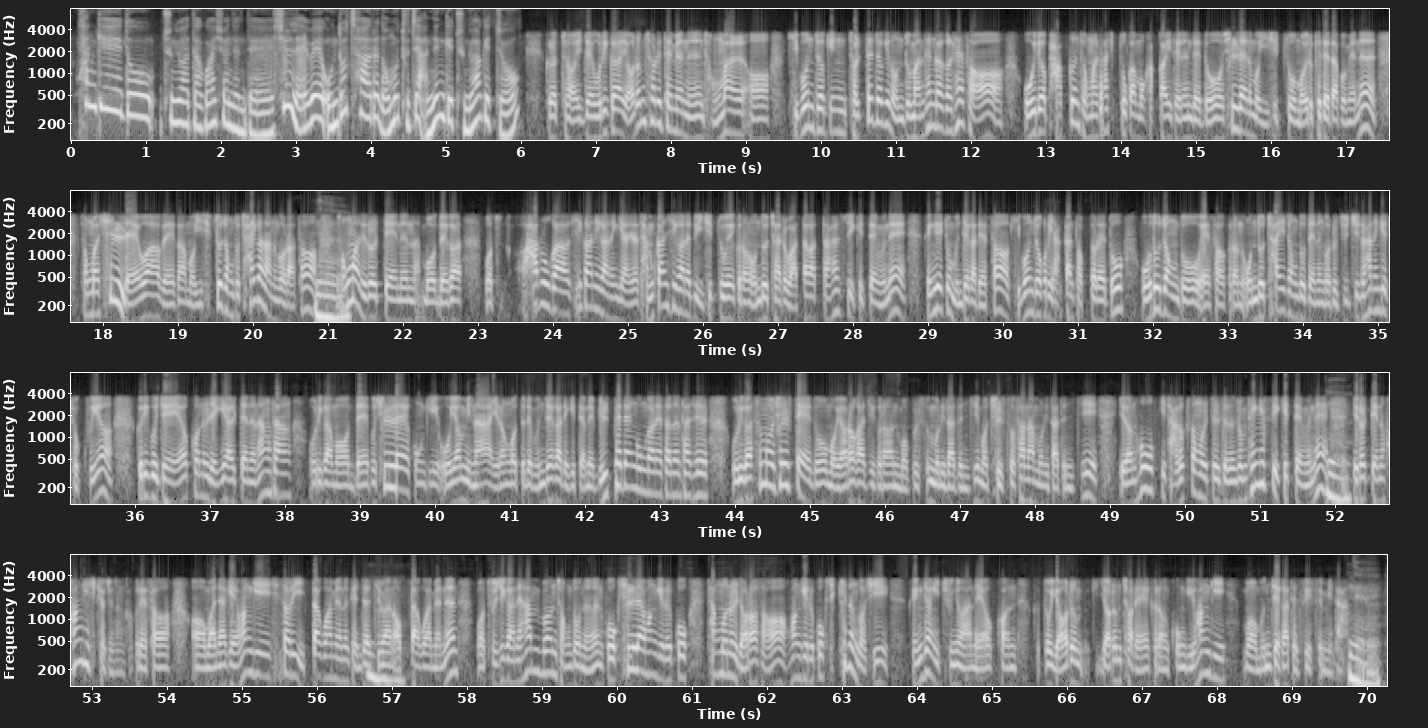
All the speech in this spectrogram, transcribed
환기도 중요하다고 하셨는데 실내외 온도 차를 너무 두지 않는 게 중요하겠죠. 그렇죠. 이제 우리가 여름철이 되면은 정말 어 기본적인 절대적인 온도만 생각을 해서 오히려 밖은 정말 40도가 뭐 가까이 되는데도 실내는 뭐 20도 뭐 이렇게 되다 보면은 정말 실내와 외가 뭐 20도 정도 차이가 나는 거라서 네. 정말 이럴 때는 뭐 내가 뭐 하루가 시간이 가는 게 아니라 잠깐 시간에도 20도의 그런 온도 차를 왔다 갔다 할 수 있기 때문에 굉장히 좀 문제가 돼서 기본적으로 약간 덥더라도 5도 정도에서 그런 온도 차이 정도 되는 거를 유지를 하는 게 좋고요. 그리고 이제 에어컨을 얘기할 때는 항상 우리가 뭐 내부 실내 공기 오염이나 이런 것들의 문제가 되기 때문에 밀폐된 공간에서는 사실 우리가 숨을 쉴 때에도 뭐 여러 가지 그런 뭐 불순물이라든지 뭐 질소 산화물이라든지 이런 호흡기 자극성 물질들은 좀 생길 수 있기 때문에 예. 이럴 때는 환기시켜 주는 거. 그래서 어 만약에 환기 시설이 있다고 하면은 괜찮지만 음. 없다고 하면은 뭐 두 시간에 한 번 정도는 꼭 실내 환기를 꼭 창문을 열어서 환기를 꼭 시키는 것이 굉장히 중요한 에어컨 또 여름 여름철에 그런 공기 환기 뭐 문제가 될 수 있습니다. 네.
